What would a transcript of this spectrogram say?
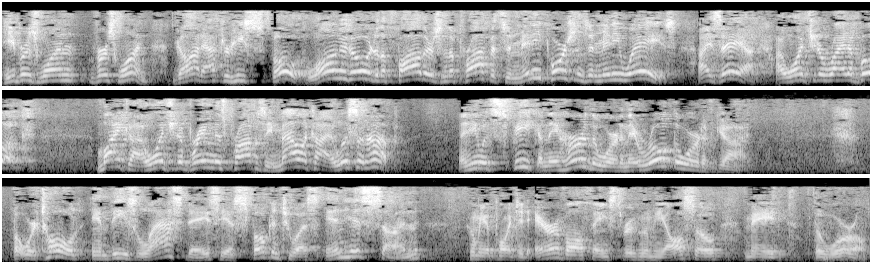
Hebrews 1 verse 1. God, after He spoke long ago to the fathers and the prophets in many portions in many ways. Isaiah, I want you to write a book. Micah, I want you to bring this prophecy. Malachi, listen up. And he would speak and they heard the word and they wrote the word of God. But we're told in these last days he has spoken to us in his son, whom he appointed heir of all things, through whom he also made the world.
